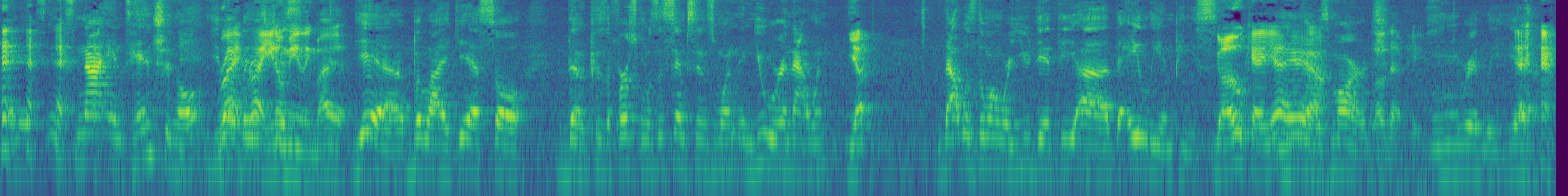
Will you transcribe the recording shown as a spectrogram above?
and it's it's not intentional, you right, but right. You don't mean anything by it. Yeah, but like yeah, so the because the first one was the Simpsons one, and you were in that one. Yep. That was the one where you did the uh, the alien piece. Okay. Yeah. Yeah. that yeah. was Marge. Love that piece. Mhm, Ridley, yeah.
